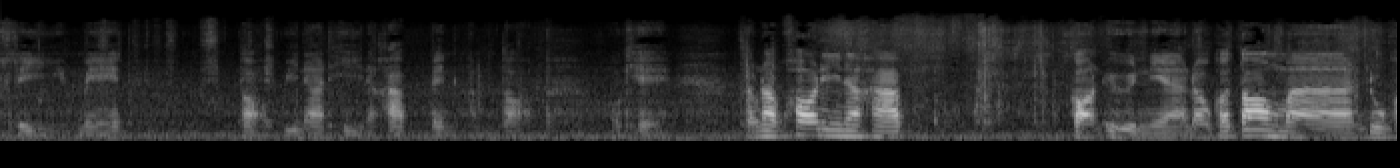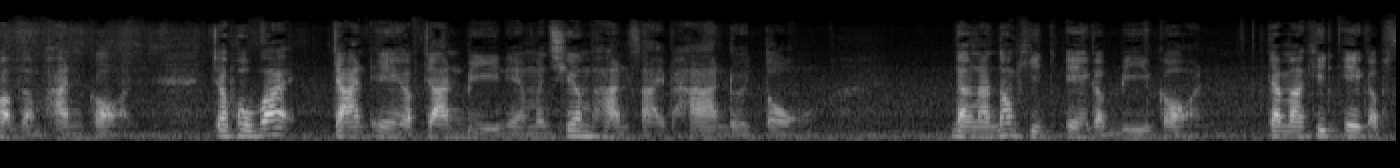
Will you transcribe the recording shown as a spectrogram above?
4.4 เมตร ต่อวินาทีนะครับ เป็นคำตอบโอเคสำหรับข้อนี้นะครับ ก่อนอื่นเนี่ยเราก็ต้องมาดูความสัมพันธ์ก่อน จะพบว่าจาน A กับจาน B เนี่ยมันเชื่อมผ่านสายพานโดยตรง ดังนั้นต้องคิด A กับ B ก่อน จะมาคิด A กับ C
